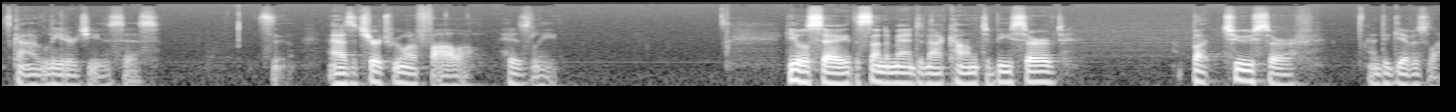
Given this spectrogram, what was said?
It's kind of leader Jesus is. And as a church, we want to follow his lead he will say, The Son of Man did not come to be served, but to serve and to give his life.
